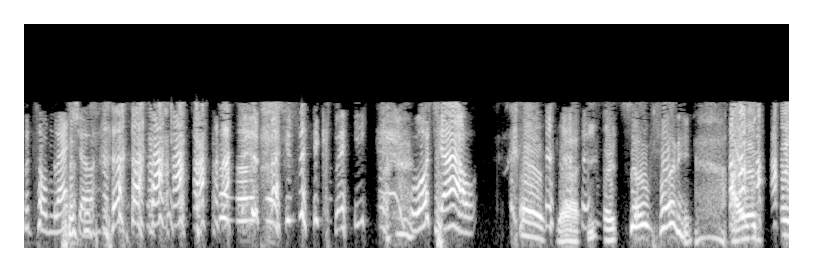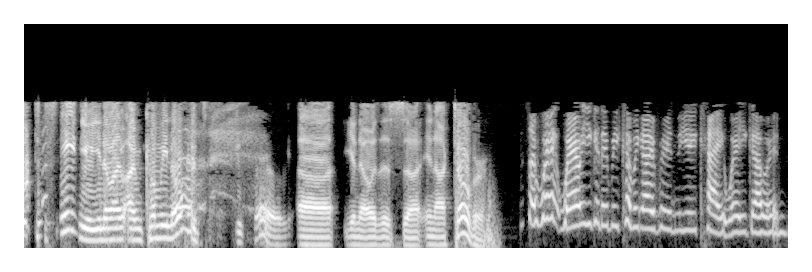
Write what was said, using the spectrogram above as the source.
for Tom Lescher. Basically, watch out. oh God, you are so funny. I look forward to seeing you. You know, I, I'm coming over to you, uh, you know, this uh, in October. So where where are you going to be coming over in the UK? Where are you going?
